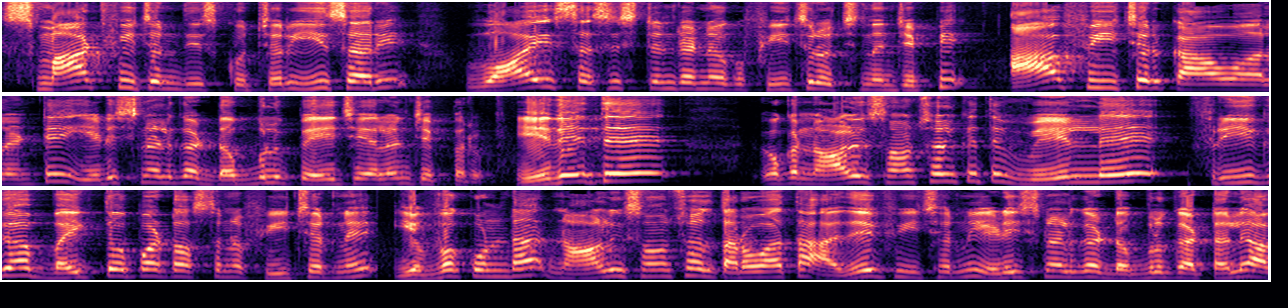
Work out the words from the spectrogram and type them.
స్మార్ట్ ఫీచర్ని తీసుకొచ్చారు. ఈసారి వాయిస్ అసిస్టెంట్ అనే ఒక ఫీచర్ వచ్చిందని చెప్పి ఆ ఫీచర్ కావాలంటే ఎడిషనల్గా డబ్బులు పే చేయాలని చెప్పారు. ఏదైతే ఒక నాలుగు సంవత్సరాల క్రితం వీళ్ళే ఫ్రీగా బైక్తో పాటు వస్తున్న ఫీచర్ని ఇవ్వకుండా నాలుగు సంవత్సరాల తర్వాత అదే ఫీచర్ని ఎడిషనల్గా డబ్బులు కట్టాలి ఆ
